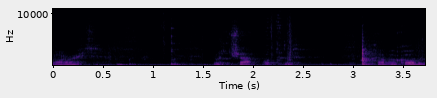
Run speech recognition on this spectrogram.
All right. I'm gonna chop up the capocollo.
